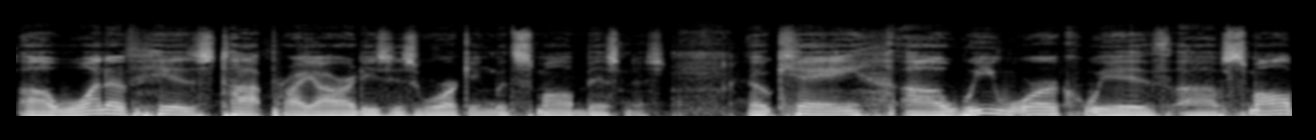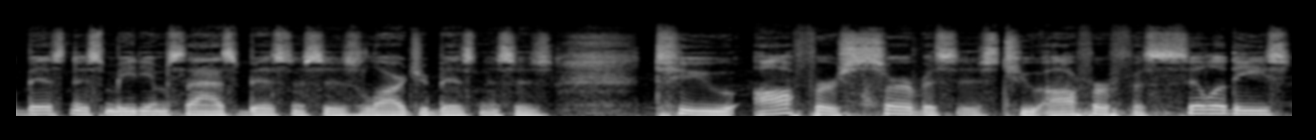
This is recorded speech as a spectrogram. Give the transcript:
Uh, one of his top priorities is working with small business. Okay, uh, we work with uh, small business, medium-sized businesses, larger businesses, to offer services, to offer facilities,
